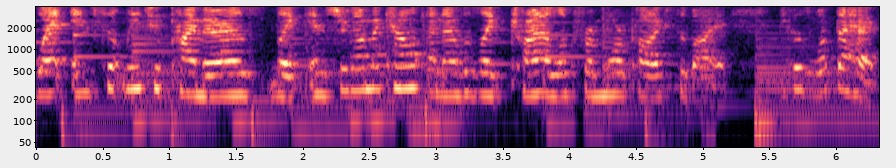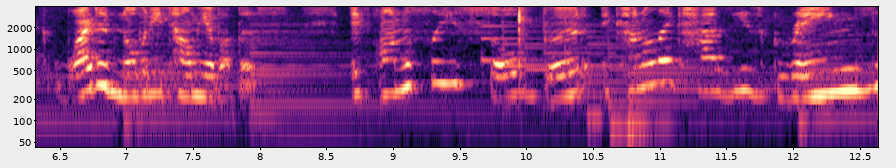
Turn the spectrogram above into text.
went instantly to primera's like instagram account and i was like trying to look for more products to buy because what the heck? Why did nobody tell me about this? It's honestly so good. It kind of like has these grains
